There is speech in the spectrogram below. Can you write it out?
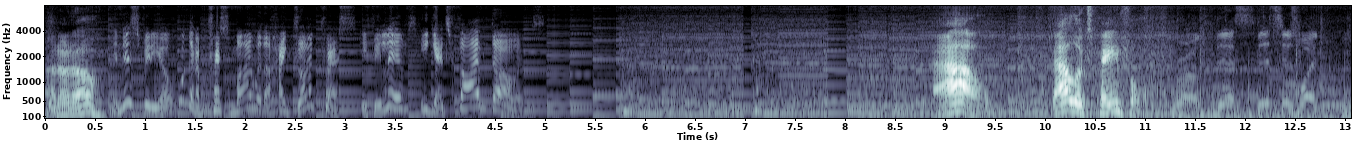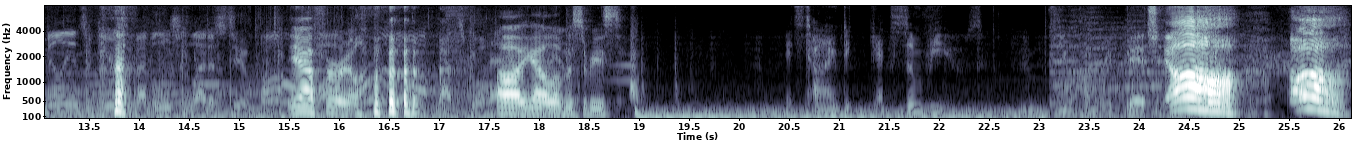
I don't know. In this video, we're gonna press mine with a hydraulic press. If he lives, he gets five dollars. Ow. That looks painful. Bro, this this is what millions of years of evolution led us to. Yeah, for real. That's cool. oh, you gotta love Mr. Beast. It's time to get some views. You hungry bitch. Oh! Oh!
